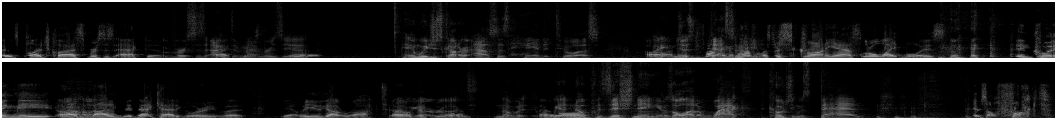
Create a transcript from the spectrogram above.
it was pledge class versus active. versus active Actives. members. Yeah. and we just got our asses handed to us. Uh, Like, I mean, just fuck, I mean, half of us are scrawny ass little white boys, including me. I'm Uh-huh. not in that category, but yeah, we you got rocked. I don't we think we won. rocked. No, but we had no positioning. It was all out of whack. The coaching was bad. It was all fucked.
